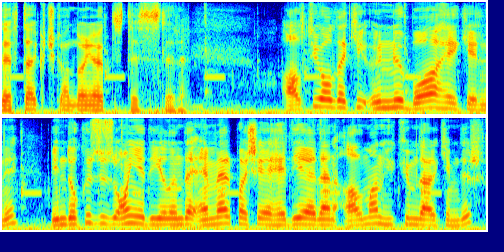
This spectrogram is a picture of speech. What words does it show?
Lefter Küçük Andonyaktis tesisleri. Altı yoldaki ünlü boğa heykelini 1917 yılında Enver Paşa'ya hediye eden Alman hükümdar kimdir?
